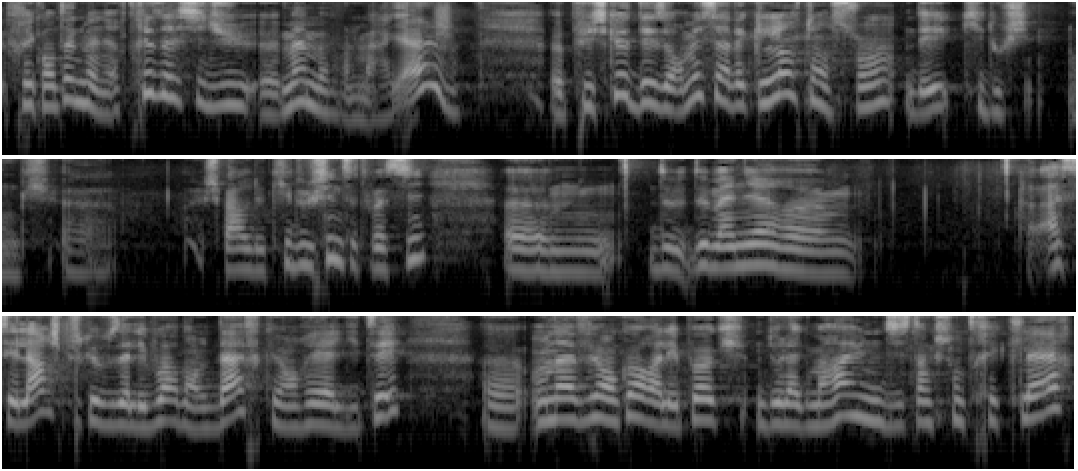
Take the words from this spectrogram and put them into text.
fréquenté de manière très assidue, euh, même avant le mariage, puisque désormais c'est avec l'intention des kiddushin. Donc je parle de kiddushin cette fois-ci de, manière assez large, puisque vous allez voir dans le DAF qu'en réalité, on avait encore à l'époque de l'Agmara une distinction très claire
